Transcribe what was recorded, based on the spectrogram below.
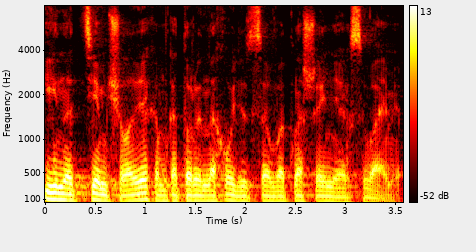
и над тем человеком, который находится в отношениях с вами?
